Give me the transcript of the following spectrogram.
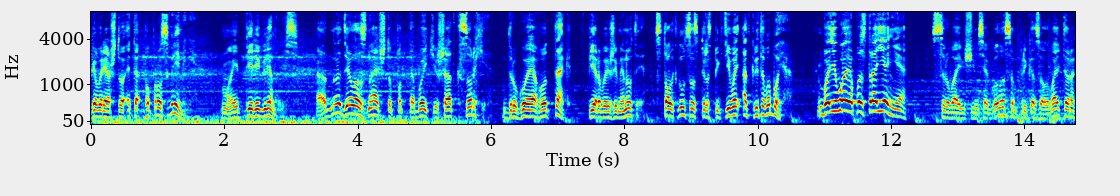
говоря, что это вопрос времени. Мы переглянулись. Одно дело знать, что под тобой кишат ксорхи, другое вот так, в первые же минуты, столкнуться с перспективой открытого боя. «Боевое построение!» Срывающимся голосом приказал Вальтер,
